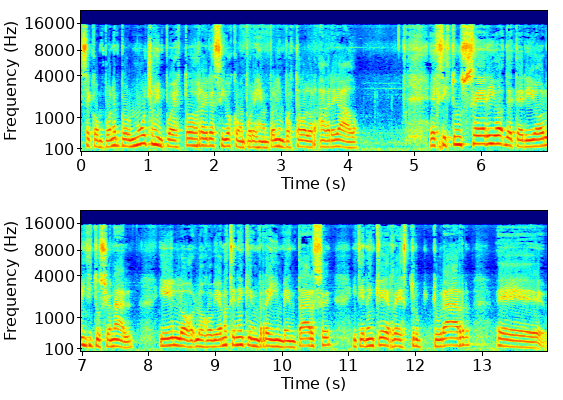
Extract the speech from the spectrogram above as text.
se compone por muchos impuestos regresivos, como por ejemplo el impuesto a valor agregado. Existe un serio deterioro institucional y los, gobiernos tienen que reinventarse y tienen que reestructurar, eh,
